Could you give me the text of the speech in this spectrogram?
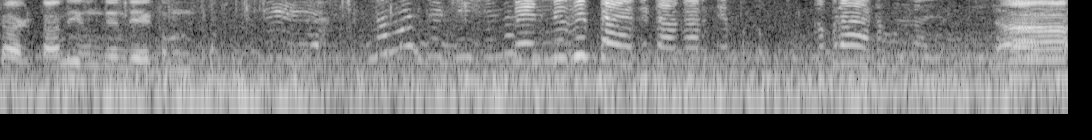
ਪੈਕਟਾਂ ਦੀ ਹੁੰਦੀ ਹੁੰਦੀ ਇੱਕ ਨੂੰ ਮਮਾ ਗੱਡੀ 'ਚ ਨਾ ਮੈਨੂੰ ਵੀ ਪੈਕਟਾ ਕਰਕੇ ਘਬਰਾਹਟ ਹੋਣ ਲੱਗ ਜਾਂਦੀ ਆਹ।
